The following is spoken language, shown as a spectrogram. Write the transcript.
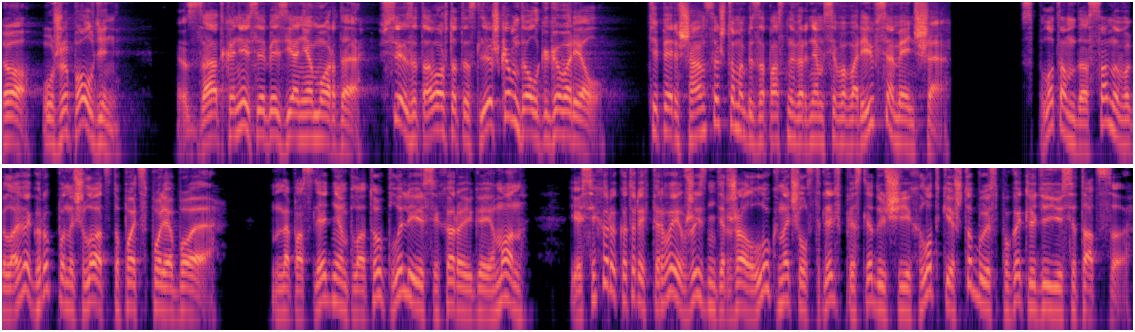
«О, уже полдень!» «Заткнись, обезьянья морда! Все из-за того, что ты слишком долго говорил!» «Теперь шансы, что мы безопасно вернемся в аварию, все меньше». С плотом Досана во главе группа начала отступать с поля боя. На последнем плоту плыли Йосихару и Гаэмон. Йосихару, который впервые в жизни держал лук, начал стрелять в преследующие их лодки, чтобы испугать людей Юситацу.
